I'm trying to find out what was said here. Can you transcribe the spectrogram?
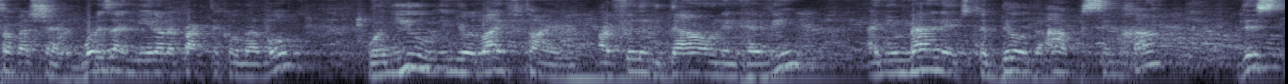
from Hashem. What does that mean on a practical level? When you, in your lifetime, are feeling down and heavy, and you manage to build up simcha, this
